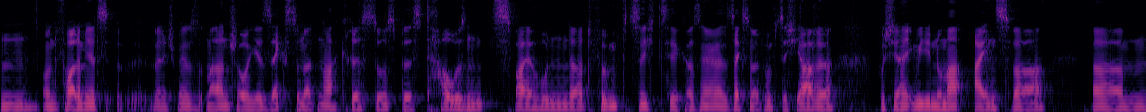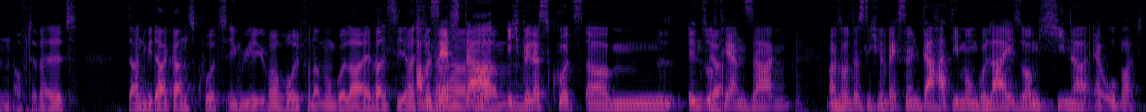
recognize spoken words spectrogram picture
Hm. Und vor allem jetzt, wenn ich mir das mal anschaue, hier 600 nach Christus bis 1250 circa, das sind ja 650 Jahre, wo China irgendwie die Nummer 1 war ähm, auf der Welt dann wieder ganz kurz irgendwie überholt von der Mongolei, weil sie ja. Aber China, selbst da, ähm, ich will das kurz ähm, insofern ja. sagen, man sollte das nicht mehr wechseln, da hat die Mongolei so China erobert.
